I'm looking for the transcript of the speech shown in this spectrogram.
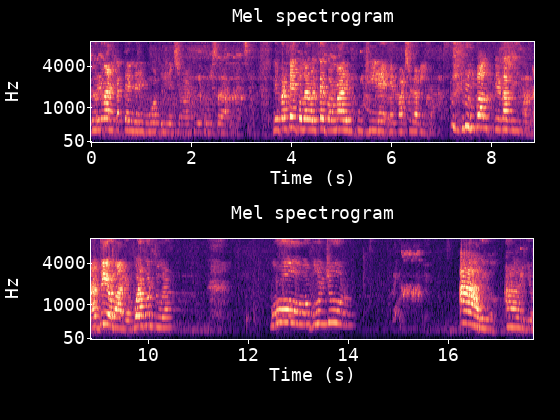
Non rimane che attendere il vuoto dimensionale come previsto dalla profezia. Nel frattempo darò il tempo a Mario di fuggire e farsi una vita. Falsi una vita. Addio Mario, buona fortuna! Oh, buongiorno! Ario. Ario!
